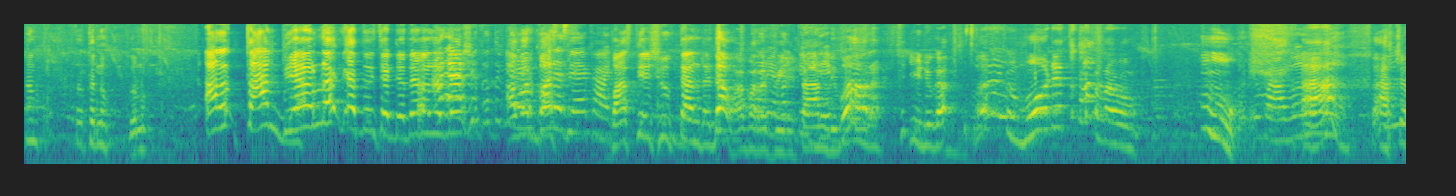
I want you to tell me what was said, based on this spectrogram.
টানো টানো টানো আরে টান দেও না কে দুই চারটে দেও না। আবার বাস্তি সুখ টান দে দাও আবার ফিরে টান দিব। আর ইডুকা মোড়ে তো দাও না। আচ্ছা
